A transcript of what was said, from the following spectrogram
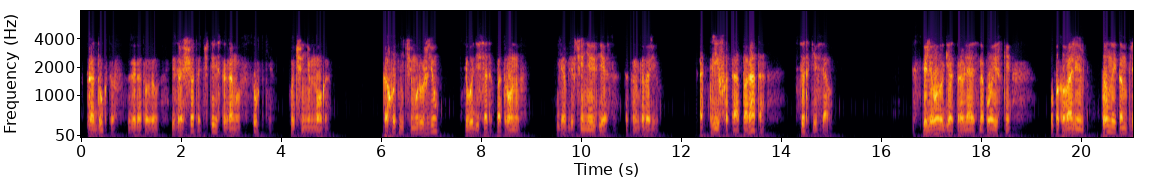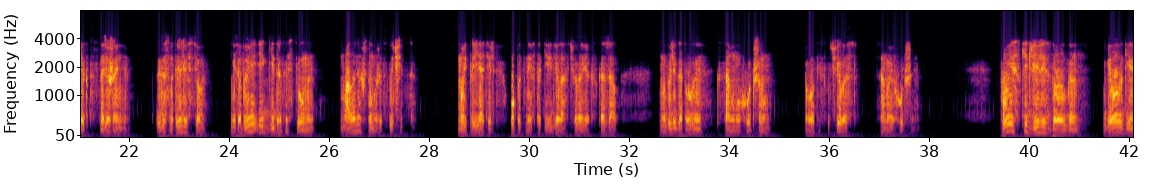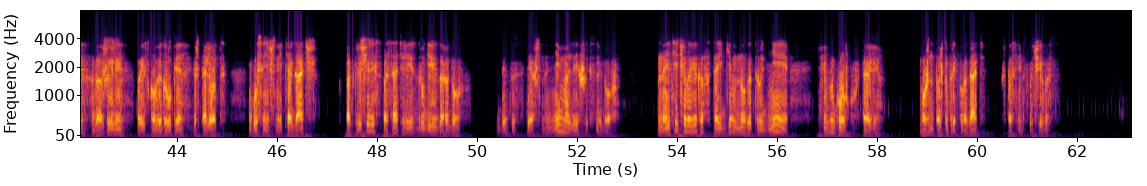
Продуктов заготовил из расчета 400 граммов в сутки. Очень немного. К охотничьему ружью всего десяток патронов для облегчения веса, как он говорил. А три фотоаппарата все-таки взял. Спелеологи, отправляясь на поиски, упаковали полный комплект снаряжения. Предусмотрели все. Не забыли и гидрокостюмы. Мало ли что может случиться. Мой приятель, опытный в таких делах человек, сказал, мы были готовы к самому худшему. Вот и случилось самое худшее. Поиски длились долго. Геологи одолжили поисковой группе вертолет, гусеничный тягач. Подключились спасатели из других городов. Безуспешно, ни малейших следов. Найти человека в тайге много труднее, чем иголку в траве. Можно только предполагать, что с ним случилось.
